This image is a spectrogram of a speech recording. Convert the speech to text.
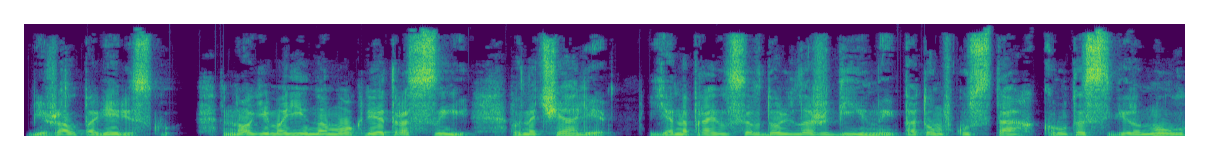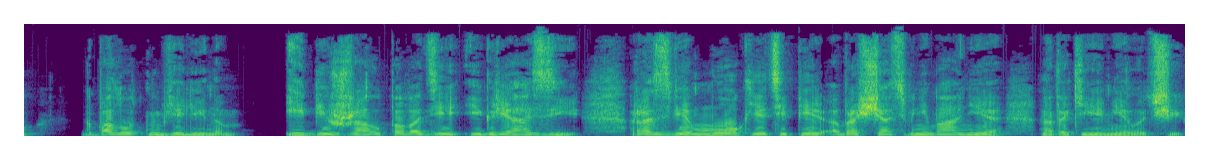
бежал по вереску, ноги мои намокли от росы. Вначале я направился вдоль ложбины, потом в кустах круто свернул к болотным елинам и бежал по воде и грязи. Разве мог я теперь обращать внимание на такие мелочи?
